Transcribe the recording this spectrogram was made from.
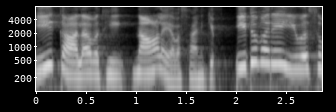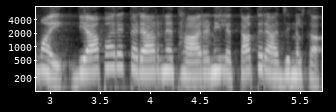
ഈ കാലാവധി നാളെ അവസാനിക്കും. ഇതുവരെ യു എസുമായി വ്യാപാര കരാറിന് ധാരണയിലെത്താത്ത രാജ്യങ്ങൾക്ക്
